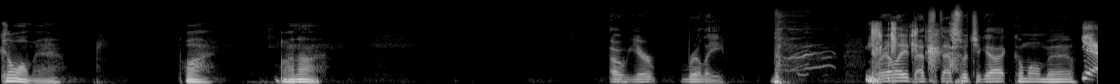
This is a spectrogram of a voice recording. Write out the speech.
Come on, man. Why? Why not? Oh, you're really Really? That's that's what you got? Come on, man. Yeah,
